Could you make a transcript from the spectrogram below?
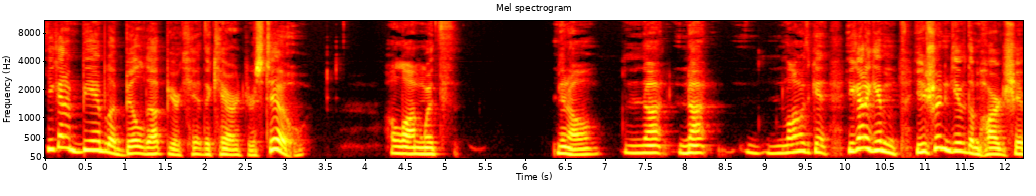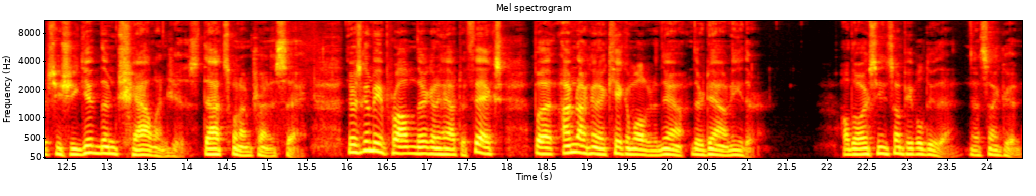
You got to be able to build up your the characters too, along with you know, not not along with you got to give them. You shouldn't give them hardships. You should give them challenges. That's what I'm trying to say. There's going to be a problem they're going to have to fix, but I'm not going to kick them all to down. They're down either. Although I've seen some people do that. That's not good.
